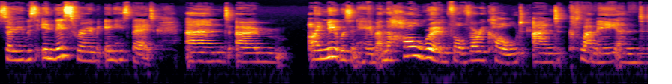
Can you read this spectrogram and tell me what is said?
So he was in this room in his bed, and um, I knew it wasn't him. And the whole room felt very cold and clammy, and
